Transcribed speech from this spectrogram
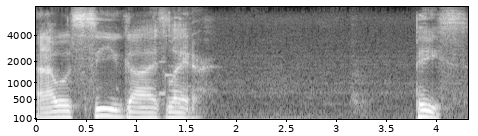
And I will see you guys later. Peace.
